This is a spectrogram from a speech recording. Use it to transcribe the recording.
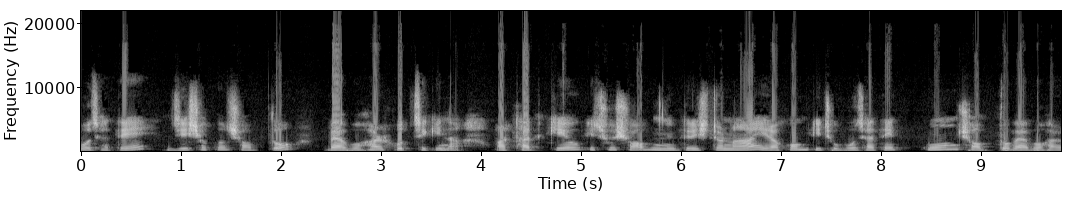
বোঝাতে যে সকল শব্দ ব্যবহার হচ্ছে কিনা। অর্থাৎ কেউ কিছু সব নির্দিষ্ট না, এরকম কিছু বোঝাতে কোন শব্দ ব্যবহার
